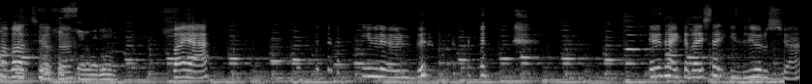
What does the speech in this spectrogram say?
Hava atıyordu. profesyoneliyim. bayağı yine öldü. evet arkadaşlar izliyoruz şu an.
